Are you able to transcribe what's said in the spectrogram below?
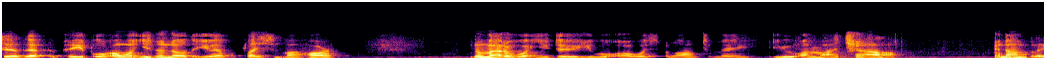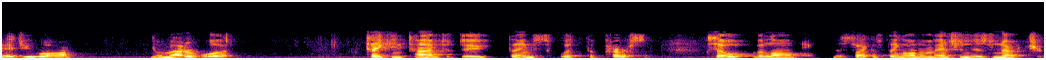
said that to people. I want you to know that you have a place in my heart. No matter what you do, you will always belong to me. You are my child. And I'm glad you are, no matter what. Taking time to do things with the person. So, belonging. The second thing I want to mention is nurture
